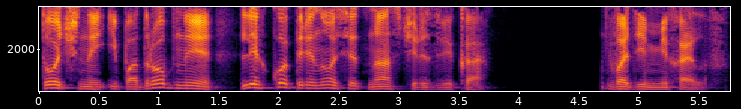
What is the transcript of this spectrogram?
точные и подробные, легко переносят нас через века. Вадим Михайлов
